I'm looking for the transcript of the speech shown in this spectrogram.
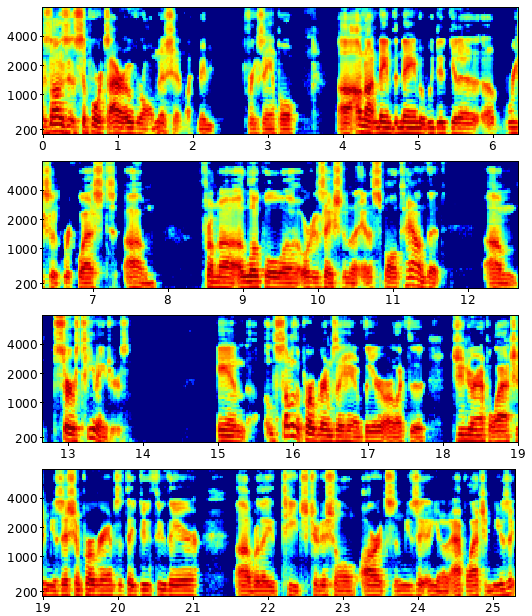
as long as it supports our overall mission. Like maybe, for example, uh, I'll not name the name, but we did get a, a recent request um, from a, a local uh, organization in a, in a, small town that um, serves teenagers. And some of the programs they have there are like the Junior Appalachian musician programs that they do through there, uh, where they teach traditional arts and music, you know, Appalachian music,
